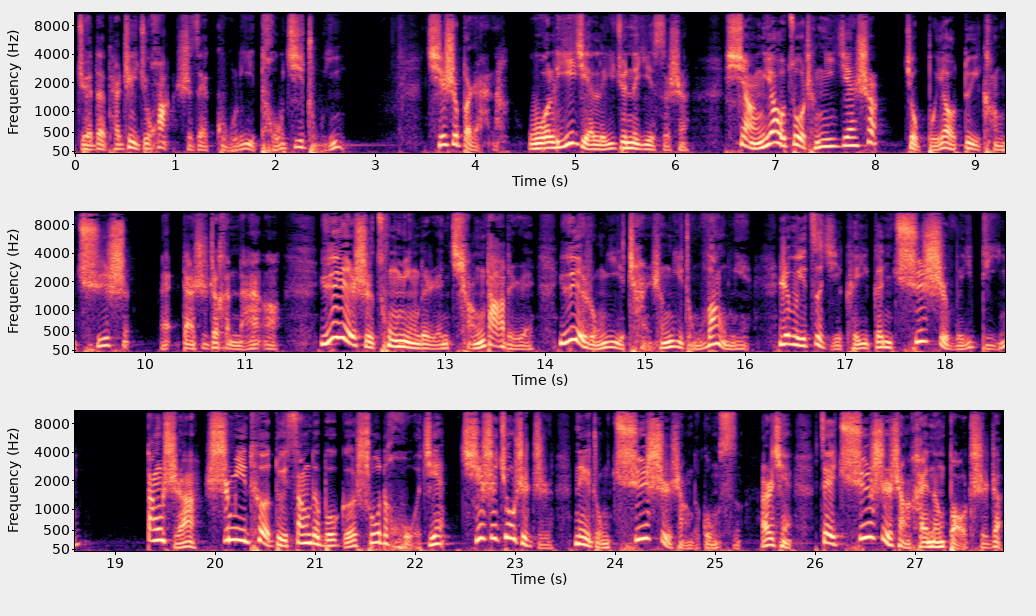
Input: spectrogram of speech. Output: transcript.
觉得他这句话是在鼓励投机主义。其实不然呢，我理解雷军的意思是，想要做成一件事儿，就不要对抗趋势。哎，但是这很难啊！越是聪明的人、强大的人，越容易产生一种妄念，认为自己可以跟趋势为敌。当时啊，施密特对桑德伯格说的“火箭”，其实就是指那种趋势上的公司，而且在趋势上还能保持着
